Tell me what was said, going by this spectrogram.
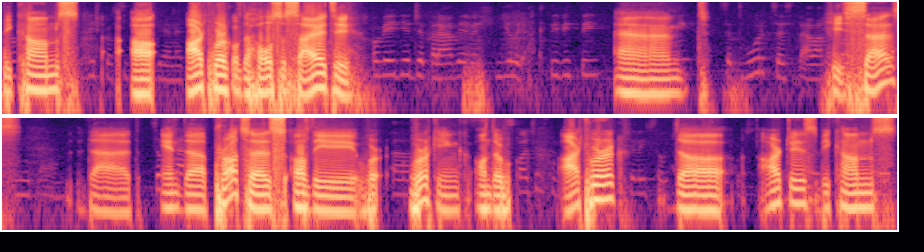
becomes a artwork of the whole society and he says that in the process of the wor working on the artwork, the artist becomes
